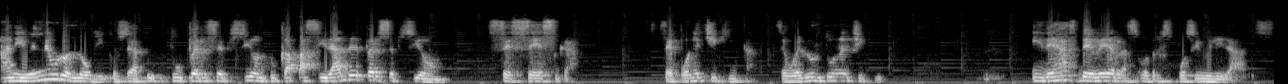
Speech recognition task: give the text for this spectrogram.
a nivel neurológico, o sea, tu, tu percepción, tu capacidad de percepción se sesga, se pone chiquita, se vuelve un túnel chiquito. Y dejas de ver las otras posibilidades.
